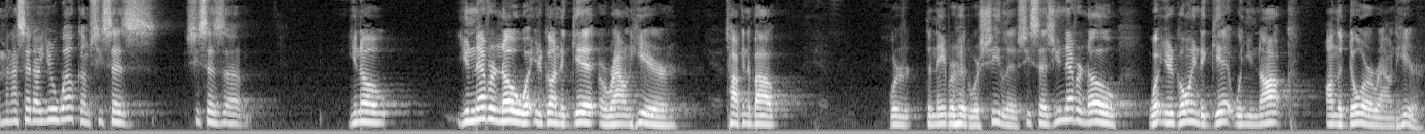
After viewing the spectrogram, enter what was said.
And I said, "Oh, you're welcome." She says, "She says, uh, you know, you never know what you're going to get around here." Talking about where the neighborhood where she lives. She says, You never know what you're going to get when you knock on the door around here.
